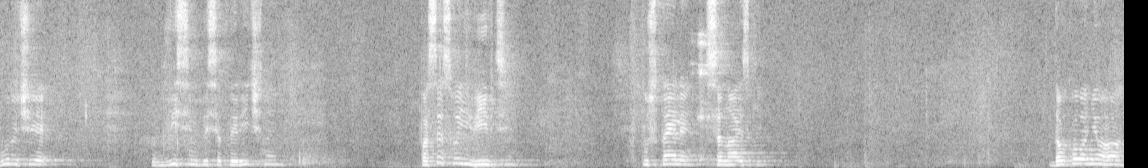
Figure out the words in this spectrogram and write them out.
будучи 80-річним, пасе свої вівці в пустелі Синайській. Довкола нього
